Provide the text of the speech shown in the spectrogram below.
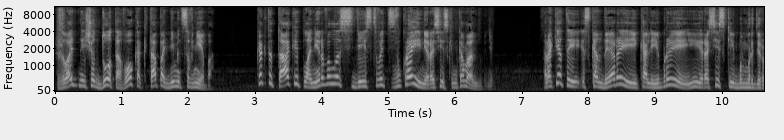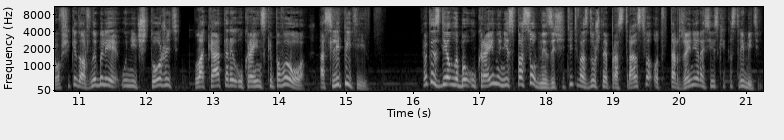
Желательно еще до того, как та поднимется в небо. Как-то так и планировалось действовать в Украине российским командованием. Ракеты «Искандеры» и «Калибры» и российские бомбардировщики должны были уничтожить локаторы украинской ПВО, ослепить ее – это сделало бы Украину неспособной защитить воздушное пространство от вторжения российских истребителей.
